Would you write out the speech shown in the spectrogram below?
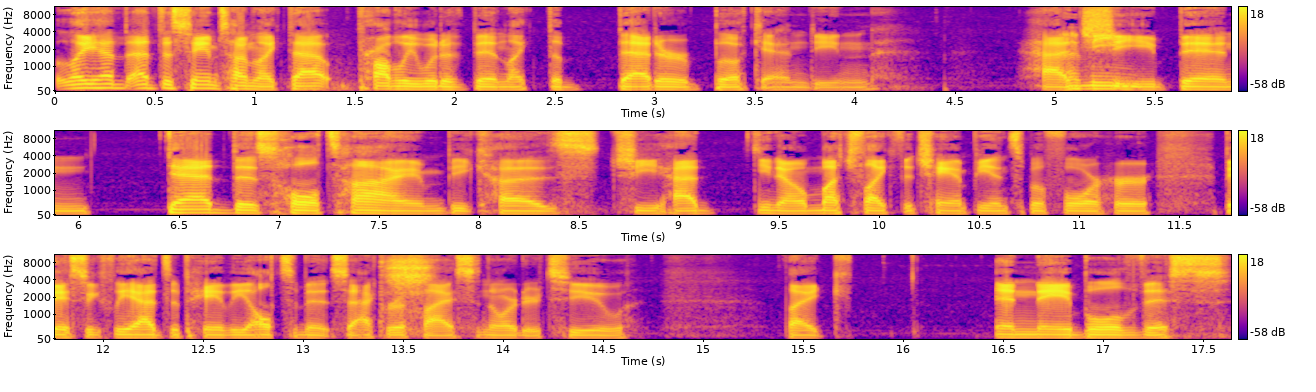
like at, at the same time, like that probably would have been like the better book ending had I mean- she been dead this whole time because she had, you know, much like the champions before her, basically had to pay the ultimate sacrifice in order to like enable this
